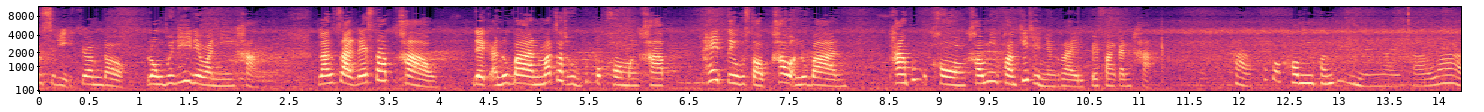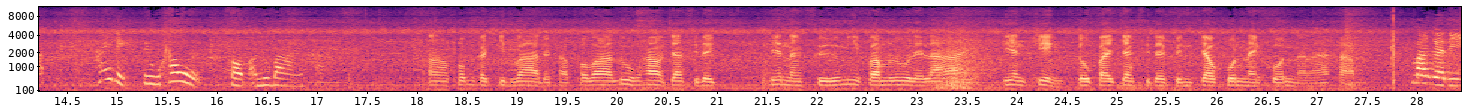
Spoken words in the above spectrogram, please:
ลสิริเครืองดอก ลงพื้นที่ในวันนี้ค่ะ หลังจากได้ทราบข่าว เด็กอนุบาลมักจะถูกผู้ปกครองบังคับ ให้ติวสอบเข้าอนุบาล ทางผู้ปกครองเขามีความคิดเห็นอย่างไรไปฟังกันค่ะ ค่ะผู้ปกครองมีความคิดเห็นยังไงคะว่าให้เด็กติวเข้าสอบอนุบาลค่ะ อ่าผมก็คิดว่าเด้อครับ เพราะว่าลูกเฮาจังสิได้เรียนหนังสือมีความรู้หลายๆเรียนเก่งโตไปจังสิได้เป็นเจ้าคนนายคนนะนะครับ มันก็ดี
